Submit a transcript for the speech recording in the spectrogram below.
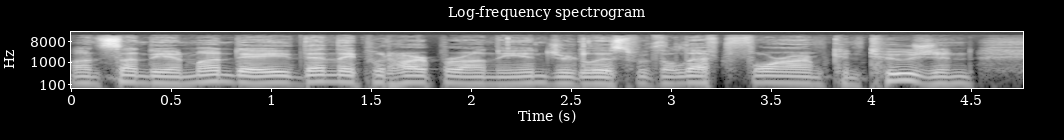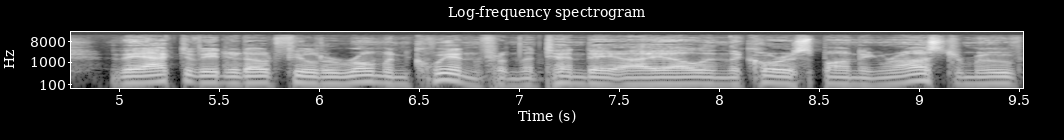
on Sunday and Monday. Then they put Harper on the injured list with a left forearm contusion. They activated outfielder Roman Quinn from the 10 day IL in the corresponding roster move.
